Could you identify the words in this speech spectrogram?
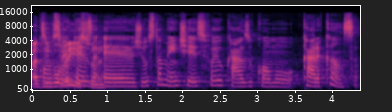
a desenvolver isso. Né? É, justamente esse foi o caso como, cara, cansa.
